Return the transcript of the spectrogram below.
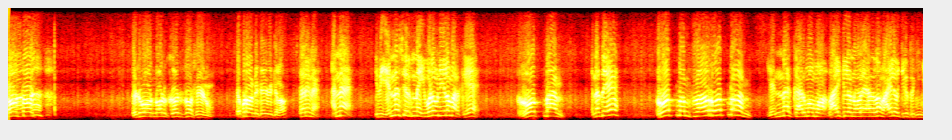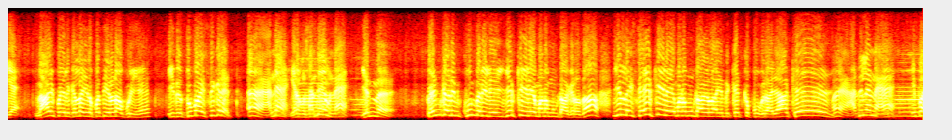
Don't touch. எதுவா இருந்தாலும் கேட்டு தான் செய்யணும். எப்படா நீ கை வைக்கலாம்? சரிண்ணே. அண்ணே இது என்ன சீர்ண்ணே இவ்வளவு நீளமா இருக்கு? ரோட்மேன் என்னது? ரோட்மேன் சார் ரோட்மேன் என்ன கர்மமோ? வாய்க்குள்ள நுழையாதெல்லாம் வாயில வச்சுக்கிட்டு இருக்கீங்க. நாய் பயலுக்கெல்லாம் இத பத்தி என்னடா புரியும்? இது துபாய் சிகரெட். அண்ணே எனக்கு சந்தேகம் என்ன என்ன? பெண்களின் கூந்தலிலே இயற்கையிலே மனம் உண்டாகிறதா? இல்லை செயற்கையிலே மனம் உண்டாகிறதா என்று கேட்க போகிறாயா? கேள். அதுல என்ன? இப்ப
